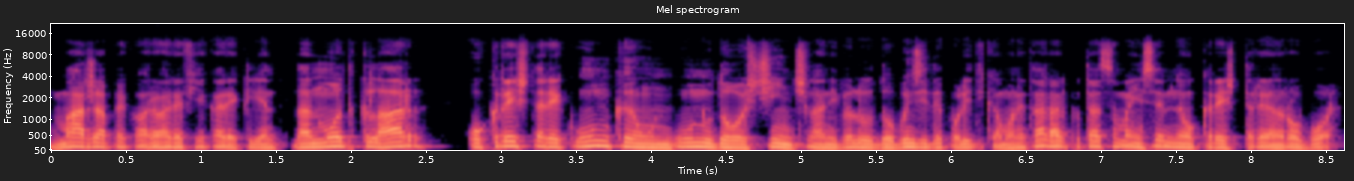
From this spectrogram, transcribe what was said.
marja pe care o are fiecare client. Dar în mod clar, o creștere cu încă un 1,25 la nivelul dobânzii de politică monetară ar putea să mai însemne o creștere în robor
